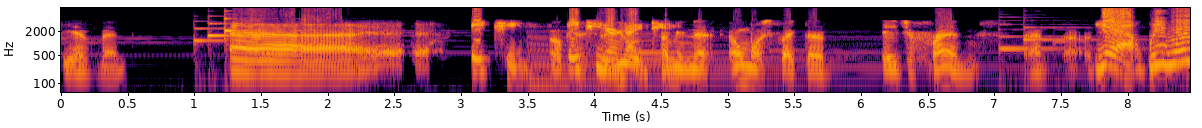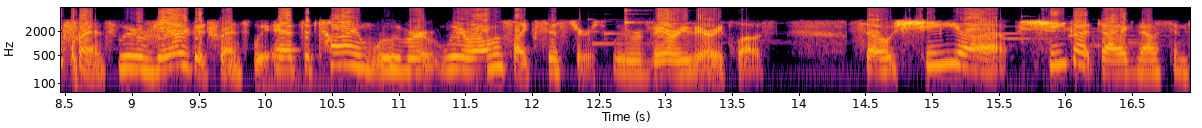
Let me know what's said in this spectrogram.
she have been? uh, eighteen, Okay, eighteen so or you- nineteen. I mean, almost like the age of friends. And, uh, Yeah, we were friends. We were very good friends. We, at the time, we were we were almost like sisters. We were very very close. So she uh, she got diagnosed and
